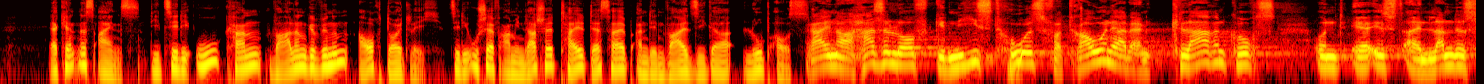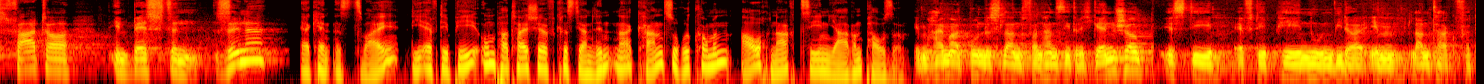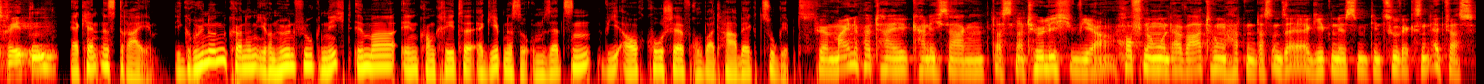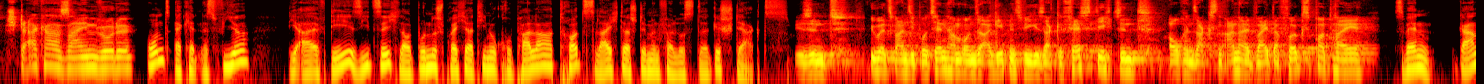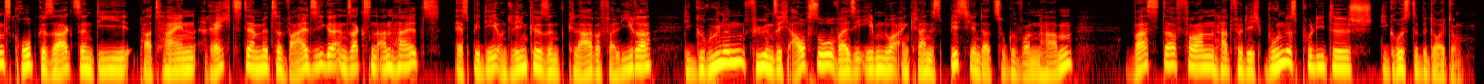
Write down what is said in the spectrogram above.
Erkenntnis 1. Die CDU kann Wahlen gewinnen, auch deutlich. CDU-Chef Armin Laschet teilt deshalb an den Wahlsieger Lob aus. Rainer Haseloff genießt hohes Vertrauen, er hat einen klaren Kurs und er ist ein Landesvater im besten Sinne. Erkenntnis 2. Die FDP um Parteichef Christian Lindner kann zurückkommen, auch nach zehn Jahren Pause. Im Heimatbundesland von Hans-Dietrich Genscher ist die FDP nun wieder im Landtag vertreten. Erkenntnis 3. Die Grünen können ihren Höhenflug nicht immer in konkrete Ergebnisse umsetzen, wie auch Co-Chef Robert Habeck zugibt. Für meine Partei kann ich sagen, dass natürlich wir Hoffnung und Erwartungen hatten, dass unser Ergebnis mit den Zuwächsen etwas stärker sein würde. Und Erkenntnis 4. Die AfD sieht sich laut Bundessprecher Tino Kropalla trotz leichter Stimmenverluste gestärkt. Wir sind über 20 Prozent, haben unser Ergebnis wie gesagt gefestigt, sind auch in Sachsen-Anhalt weiter Volkspartei. Sven, Ganz grob gesagt sind die Parteien rechts der Mitte Wahlsieger in Sachsen-Anhalt. SPD und Linke sind klare Verlierer. Die Grünen fühlen sich auch so, weil sie eben nur ein kleines bisschen dazu gewonnen haben. Was davon hat für dich bundespolitisch die größte Bedeutung?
